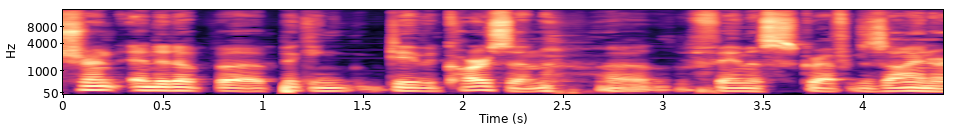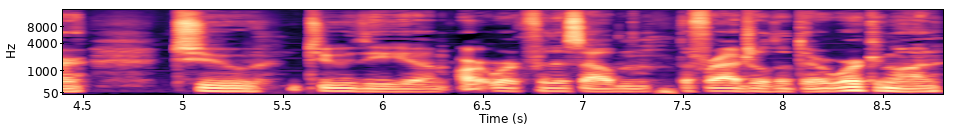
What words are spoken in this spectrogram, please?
Trent ended up uh, picking David Carson, uh, famous graphic designer, to do the um, artwork for this album, The Fragile, that they're working on.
